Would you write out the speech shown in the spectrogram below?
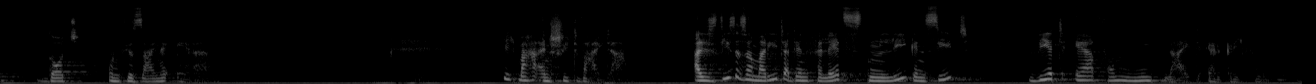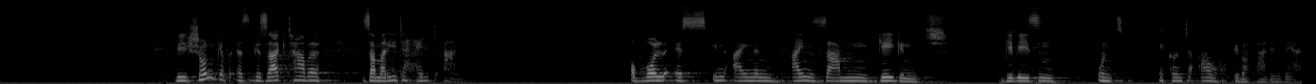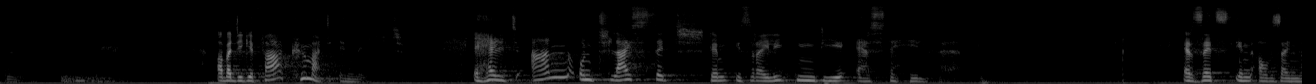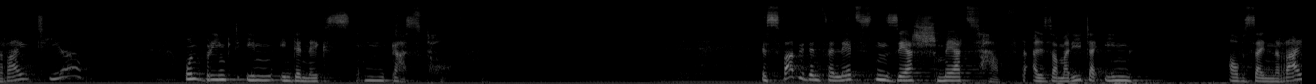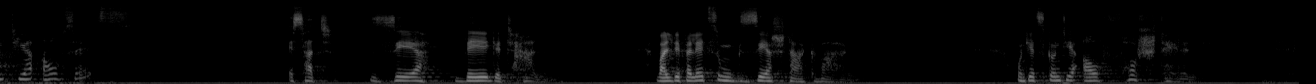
Gott und für seine Ehre. Ich mache einen Schritt weiter. Als dieser Samariter den Verletzten liegen sieht, wird er vom Mitleid ergriffen. Wie ich schon gesagt habe, Samariter hält an, obwohl es in einer einsamen Gegend gewesen und er könnte auch überfallen werden. Aber die Gefahr kümmert ihn nicht. Er hält an und leistet dem Israeliten die erste Hilfe. Er setzt ihn auf sein Reittier und bringt ihn in den nächsten Gasthof. Es war für den Verletzten sehr schmerzhaft, als Samariter ihn auf sein Reittier aufsetzt. Es hat sehr wehgetan, weil die Verletzungen sehr stark waren. Und jetzt könnt ihr auch vorstellen,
